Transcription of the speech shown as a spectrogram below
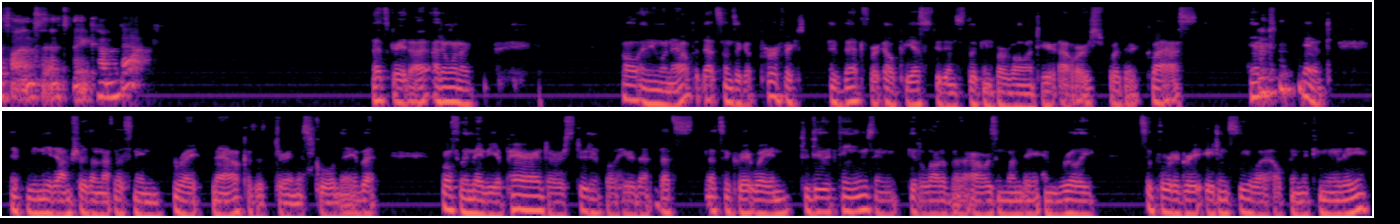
the funds as they come back. That's great. I, I don't want to call anyone out, but that sounds like a perfect event for LPS students looking for volunteer hours for their class. Hint, hint. If you need it, I'm sure they're not listening right now because it's during the school day, but hopefully maybe a parent or a student will hear that. That's that's a great way to do it teams and get a lot of hours in one day and really support a great agency while helping the community.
